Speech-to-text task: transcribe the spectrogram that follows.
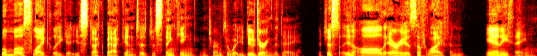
will most likely get you stuck back into just thinking in terms of what you do during the day. But just in all areas of life and anything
